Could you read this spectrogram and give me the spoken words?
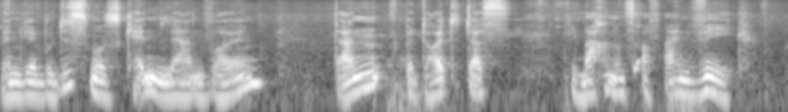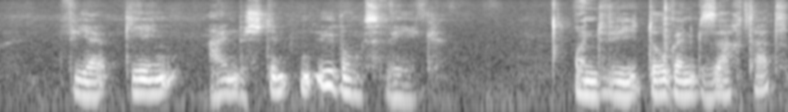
wenn wir Buddhismus kennenlernen wollen, dann bedeutet das, wir machen uns auf einen Weg. Wir gehen einen bestimmten Übungsweg. Und wie Dogen gesagt hat,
